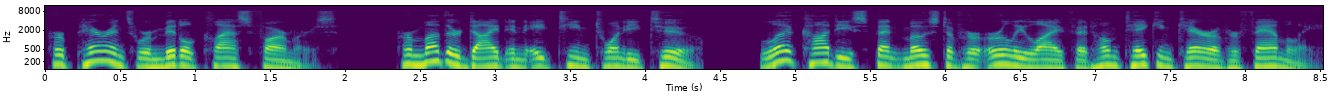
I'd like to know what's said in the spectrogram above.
Her parents were middle-class farmers. Her mother died in 1822. Léocadie spent most of her early life at home taking care of her family.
